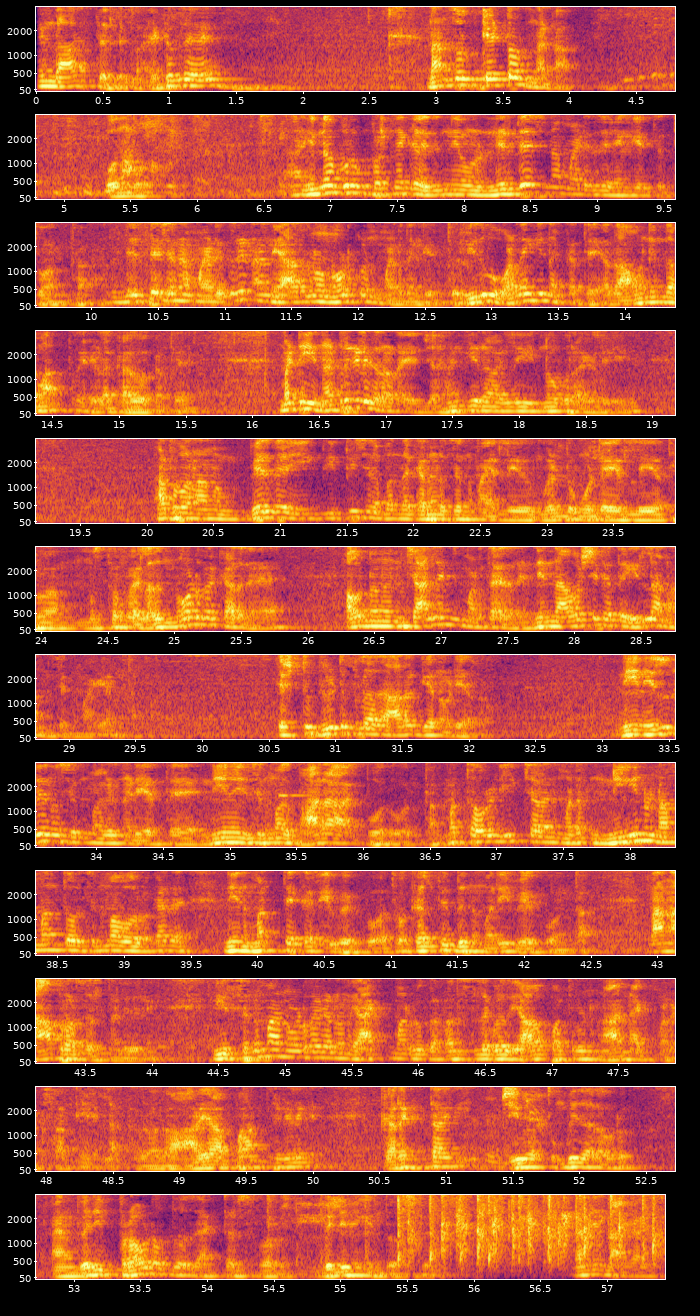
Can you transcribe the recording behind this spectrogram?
ನಿಂದ ಆಗ್ತಿರ್ಲಿಲ್ಲ. ಯಾಕಂದ್ರೆ ನಾನು ಸ್ವಲ್ಪ ಕೆಟ್ಟೋದ್ ನಟ. ಒಂದು. ಆ, ಇನ್ನೊಬ್ರು ಪ್ರಶ್ನೆ ಕೇಳಿದ್ರು ನೀವು ನಿರ್ದೇಶನ ಮಾಡಿದ್ರೆ ಹೆಂಗಿತ್ತಿತ್ತು ಅಂತ. ನಿರ್ದೇಶನ ಮಾಡಿದ್ರೆ ನಾನು ಯಾರನ್ನೂ ನೋಡ್ಕೊಂಡು ಮಾಡ್ದಂಗಿತ್ತು. ಇದು ಒಳಗಿನ ಕತೆ. ಅದು ಅವನಿಂದ ಮಾತ್ರ ಹೇಳೋಕ್ಕಾಗೋ ಕತೆ. ಬಟ್ ಈ ನಟರುಗಳಿದಾರಲ್ಲ ಜಹಾಂಗೀರ್ ಆಗಲಿ ಇನ್ನೊಬ್ಬರಾಗಲಿ ಅಥವಾ ನಾನು ಬೇರೆ ಬೇರೆ ಈಗ ಇತ್ತೀಚಿನ ಬಂದ ಕನ್ನಡ ಸಿನಿಮಾ ಇರಲಿ ಗಂಟು ಮೂಟೆ ಇರಲಿ ಅಥವಾ ಮುಸ್ತಫಾ ಇಲ್ಲ ಅದನ್ನ ನೋಡ್ಬೇಕಾದ್ರೆ ಅವ್ರು ನನ್ನನ್ನು ಚಾಲೆಂಜ್ ಮಾಡ್ತಾ ಇದ್ದಾರೆ ನಿನ್ನ ಅವಶ್ಯಕತೆ ಇಲ್ಲ ನಮ್ಮ ಸಿನಿಮಾಗೆ ಅಂತ. ಎಷ್ಟು ಬ್ಯೂಟಿಫುಲ್ ಆದ ಆರೋಗ್ಯ ನೋಡಿ ಅವರು ನೀನು ಇಲ್ಲದೇನು ಸಿನಿಮಾಗಳು ನಡೆಯುತ್ತೆ, ನೀನು ಈ ಸಿನಿಮಾಗೆ ಭಾರ ಆಗ್ಬೋದು ಅಂತ. ಮತ್ತೆ ಅವ್ರನ್ನ ಈಗ ಚಾಲೆಂಜ್ ಮಾಡಿದ್ರೆ ನೀನು ನಮ್ಮಂಥವ್ರ ಸಿನಿಮಾ ಹೋಗ್ಬೇಕಾದ್ರೆ ನೀನು ಮತ್ತೆ ಕಲಿಬೇಕು ಅಥವಾ ಕಲ್ತಿದ್ದನ್ನು ಮರಿಬೇಕು ಅಂತ. ನಾನು ಆ ಪ್ರಾಸೆಸ್ನಲ್ಲಿದ್ದೀನಿ ಈ ಸಿನಿಮಾ ನೋಡಿದಾಗ ನನಗೆ ಆ್ಯಕ್ಟ್ ಮಾಡಬೇಕು ಅಂತ ಅನಿಸ್ಲೇಬೋದು ಯಾವ ಪಾತ್ರವನ್ನು ನಾನು ಆ್ಯಕ್ಟ್ ಮಾಡೋಕ್ಕೆ ಸಾಧ್ಯ ಇಲ್ಲ. ಅದು ಅದು ಆಯಾ ಪಾತ್ರಗಳಿಗೆ ಕರೆಕ್ಟಾಗಿ ಜೀವ ತುಂಬಿದ್ದಾರೆ ಅವರು. I am very proud of those actors for believing in those films ನನ್ನಿಂದ ಆಗಲ್ಲ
